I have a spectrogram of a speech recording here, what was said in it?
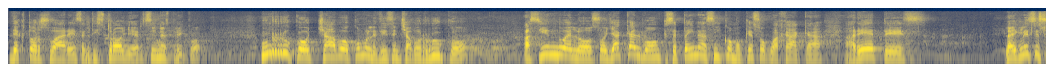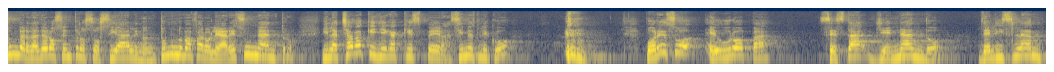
de Héctor Suárez, el destroyer, ¿sí me explico? Un ruco chavo, ¿cómo le dicen chavo? Ruco, haciendo el oso, ya calvón, que se peina así como queso Oaxaca, aretes, la iglesia es un verdadero centro social en donde todo el mundo va a farolear, es un antro. Y la chava que llega, ¿qué espera? ¿Sí me explicó? Por eso Europa se está llenando del Islam.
